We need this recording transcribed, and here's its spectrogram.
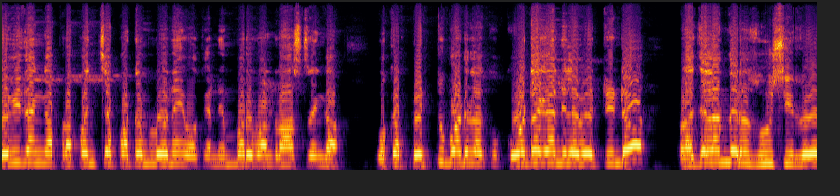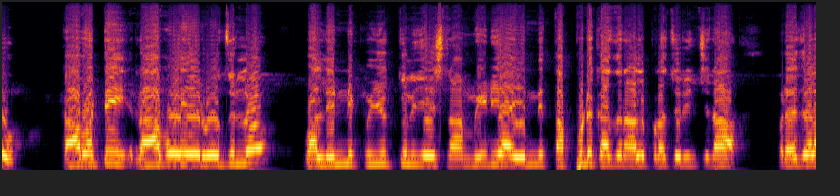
ఏ విధంగా ప్రపంచ పటంలోనే ఒక నెంబర్ వన్ రాష్ట్రంగా ఒక పెట్టుబడులకు కోటగా నిలబెట్టిండో ప్రజలందరూ చూసిర్రు. కాబట్టి రాబోయే రోజుల్లో వాళ్ళు ఎన్ని కుయుక్తులు చేసినా మీడియా ఎన్ని తప్పుడు కథనాలు ప్రచురించినా ప్రజల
